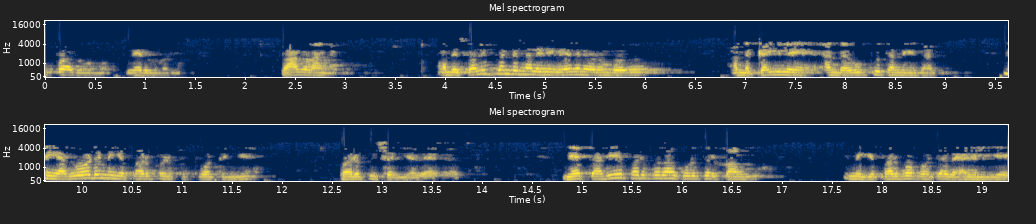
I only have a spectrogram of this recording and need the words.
உப்பாது வரும் வேறு வரும் பார்க்கலாங்க. அந்த சலிப்பென்ற நிலையில் வேதனை வரும்போது அந்த கையில அந்த உப்பு தண்ணியினால் நீங்க அதோடு நீங்க பருப்பு எடுத்து போட்டீங்க. பருப்பு சரியா வேகாது. நேற்று அதே பருப்பு தான் கொடுத்துருப்பாங்க. இன்னைக்கு பருப்பை போட்டா வேகலையே.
